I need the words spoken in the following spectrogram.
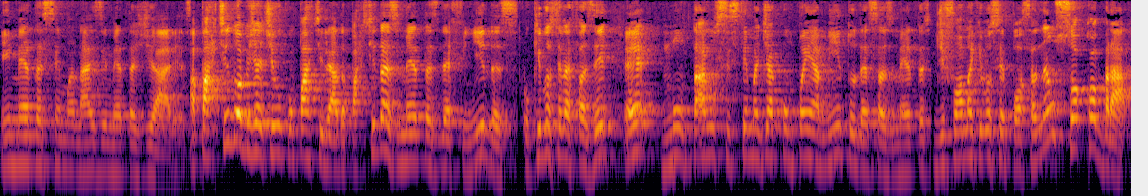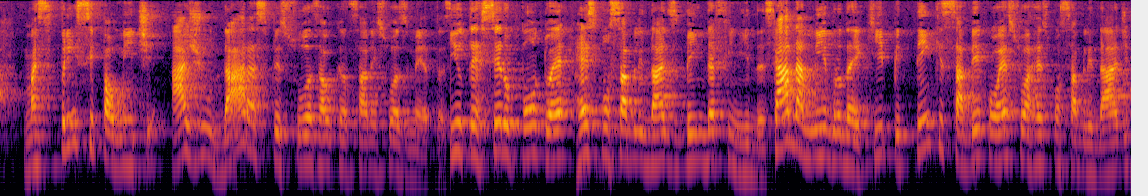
em metas semanais e metas diárias. A partir do objetivo compartilhado, a partir das metas definidas, o que você vai fazer é montar um sistema de acompanhamento dessas metas, de forma que você possa não só cobrar, mas principalmente ajudar as pessoas a alcançarem suas metas. E o terceiro ponto é responsabilidades bem definidas. Cada membro da equipe tem que saber qual é sua responsabilidade,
